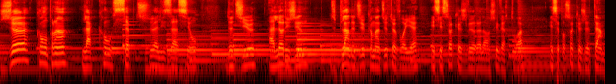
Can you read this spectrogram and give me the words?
je comprends la conceptualisation de Dieu à l'origine du plan de Dieu, comment Dieu te voyait. Et c'est ça que je veux relâcher vers toi. Et c'est pour ça que je t'aime.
